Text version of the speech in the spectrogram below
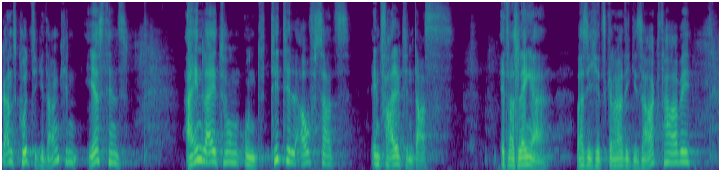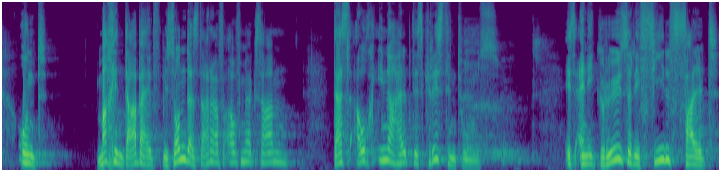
ganz kurze Gedanken. Erstens, Einleitung und Titelaufsatz entfalten das etwas länger, was ich jetzt gerade gesagt habe und machen dabei besonders darauf aufmerksam, dass auch innerhalb des Christentums es eine größere Vielfalt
